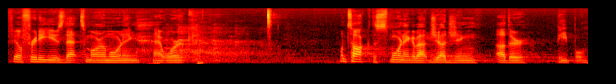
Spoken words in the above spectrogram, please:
Feel free to use that tomorrow morning at work. I want to talk this morning about judging other people.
